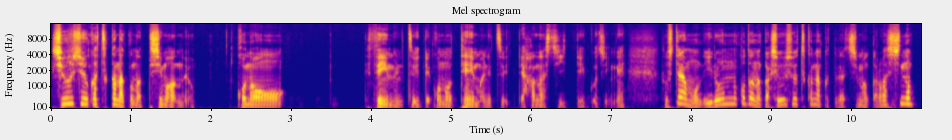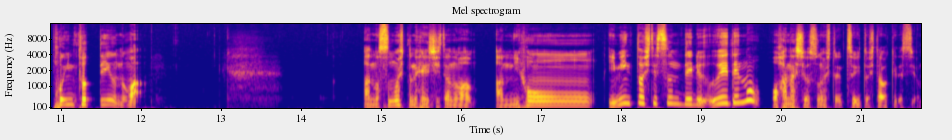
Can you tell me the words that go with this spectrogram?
収集がつかなくなってしまうのよ。この、テーマについて、このテーマについて話していくうちにね。そしたらもういろんなことなんか収集つかなくなってしまうから、私のポイントっていうのは、あの、その人に返信したのは、あの、日本、移民として住んでいる上でのお話をその人にツイートしたわけですよ。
